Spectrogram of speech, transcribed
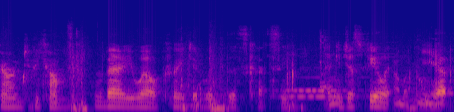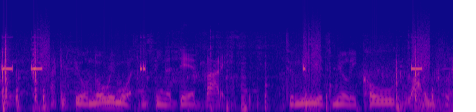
Going to become very well acquainted with this cutscene. I can just feel it. I'm a cleaner. Yep. I can feel no remorse when seeing a dead body. To me, it's merely cold, rotting flesh.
